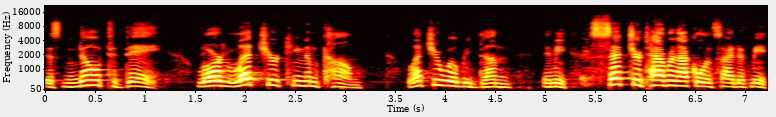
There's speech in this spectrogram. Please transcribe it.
It's no, today. Lord, let your kingdom come. Let your will be done in me. Set your tabernacle inside of me.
